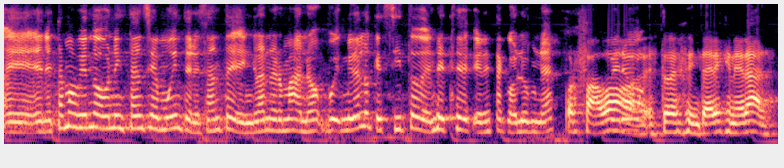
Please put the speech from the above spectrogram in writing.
eh, estamos viendo una instancia muy interesante en Gran Hermano. Mirá lo que cito en, este, en esta columna. Por favor, esto es de interés general.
